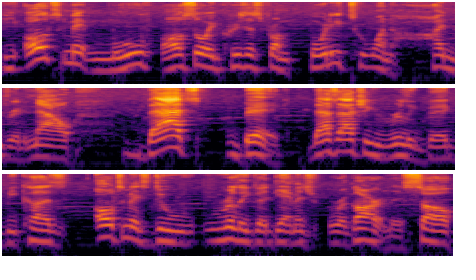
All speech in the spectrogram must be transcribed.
The ultimate move also increases from 40 to 100. Now, that's big. That's actually really big because ultimates do really good damage regardless. So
